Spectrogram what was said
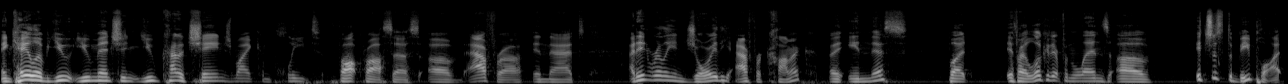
and Caleb, you you mentioned you kind of changed my complete thought process of Aphra in that I didn't really enjoy the Aphra comic uh, in this, but if I look at it from the lens of it's just the B plot,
